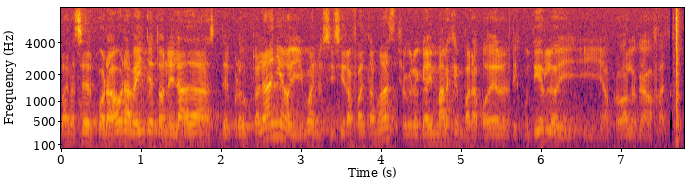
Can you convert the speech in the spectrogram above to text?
Van a ser por ahora 20 toneladas de producto al año y bueno, si hiciera falta más, yo creo que hay margen para poder discutirlo y aprobar lo que haga falta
